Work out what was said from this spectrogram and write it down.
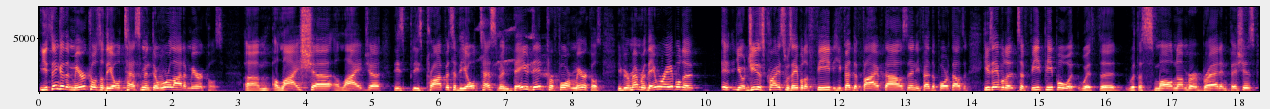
you think of the miracles of the Old Testament, there were a lot of miracles. Um, Elisha, Elijah, these, these prophets of the Old Testament, they did perform miracles. If you remember, they were able to, it, you know, Jesus Christ was able to feed, he fed the 5,000, he fed the 4,000. He was able to, to feed people with, with, the, with a small number of bread and fishes.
